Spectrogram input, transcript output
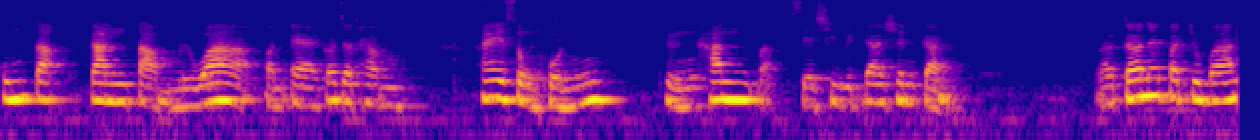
ภูมิตะกันต่ำหรือว่าอ่อนแอก็จะทำให้ส่งผลถึงขั้นแบบเสียชีวิตได้เช่นกัน แล้วก็ในปัจจุบัน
